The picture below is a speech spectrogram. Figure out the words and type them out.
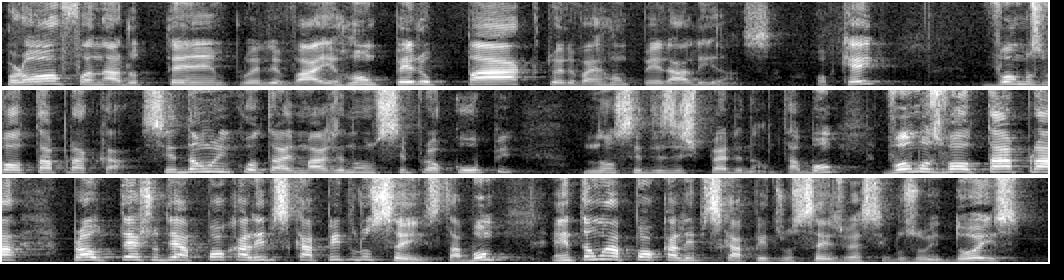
profanar o templo, ele vai romper o pacto, ele vai romper a aliança. Ok? Vamos voltar para cá. Se não encontrar a imagem, não se preocupe, não se desespere não, tá bom? Vamos voltar para o texto de Apocalipse capítulo 6, tá bom? Então, Apocalipse capítulo 6, versículos 1 e 2,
